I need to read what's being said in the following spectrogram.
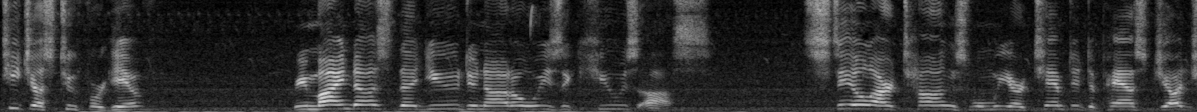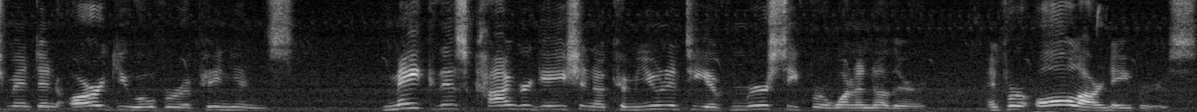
Teach us to forgive. Remind us that you do not always accuse us. Still our tongues when we are tempted to pass judgment and argue over opinions. Make this congregation a community of mercy for one another and for all our neighbors.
